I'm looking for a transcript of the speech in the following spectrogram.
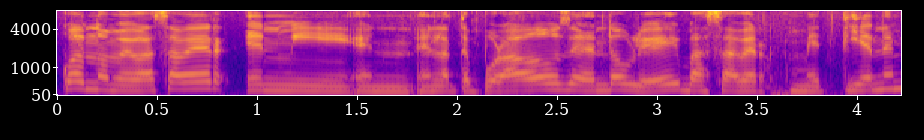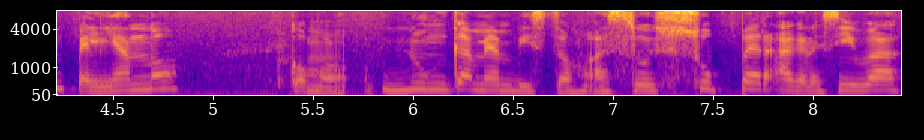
cuando me vas a ver en mi en, en la temporada 2 de NWA, vas a ver, me tienen peleando como nunca me han visto. Así, Soy súper agresiva.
